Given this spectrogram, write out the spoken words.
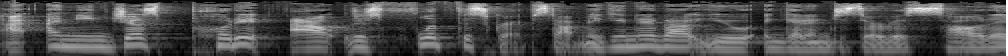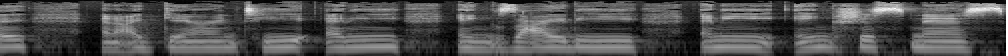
I mean, just put it out, just flip the script. Stop making it about you and get into service this holiday. And I guarantee any anxiety, any anxiousness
